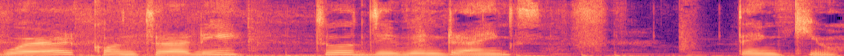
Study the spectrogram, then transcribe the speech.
were contrary to divine rights. Thank you.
